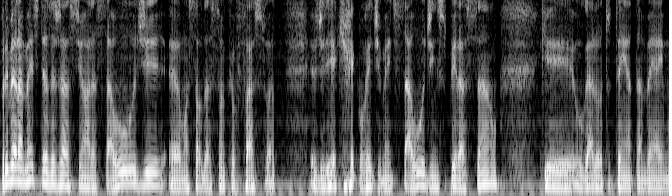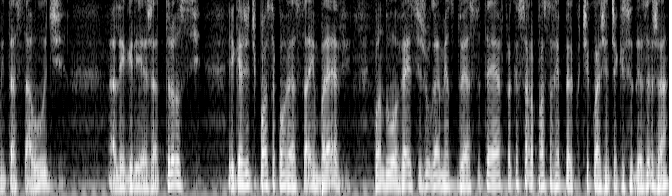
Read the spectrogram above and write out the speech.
Primeiramente, desejar à senhora saúde, é uma saudação que eu faço, a, eu diria que recorrentemente, saúde, inspiração, que o garoto tenha também aí muita saúde, alegria já trouxe, e que a gente possa conversar em breve, quando houver esse julgamento do STF, para que a senhora possa repercutir com a gente aqui, se desejar,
